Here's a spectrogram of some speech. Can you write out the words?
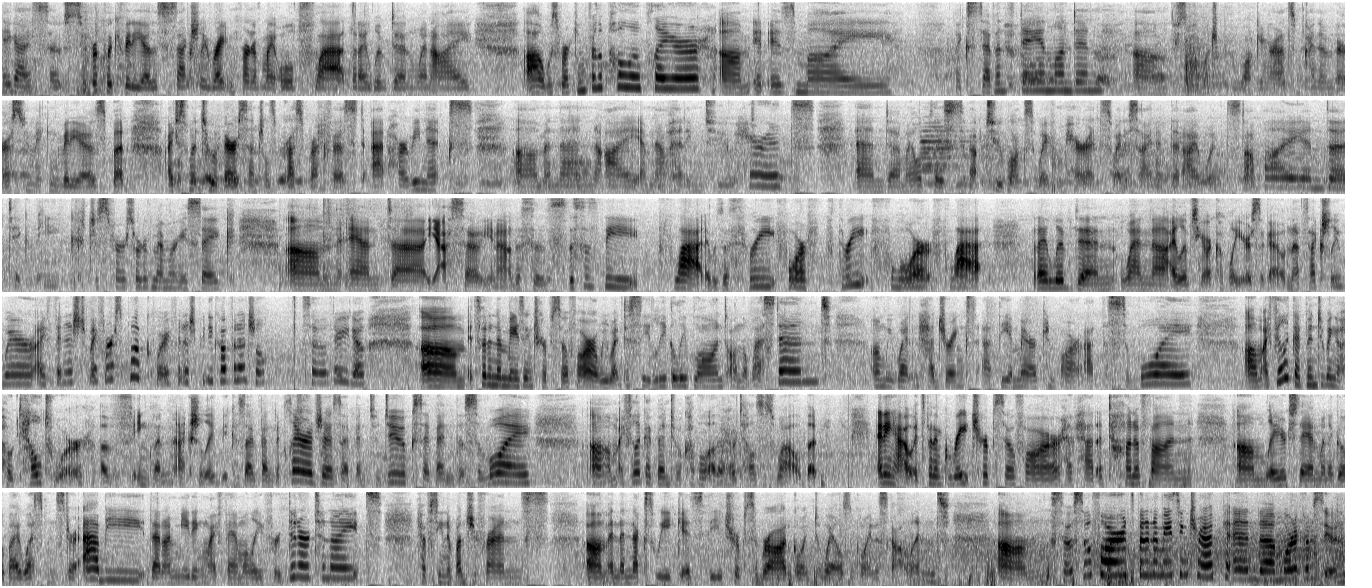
Hey guys, so super quick video. This is actually right in front of my old flat that I lived in when I uh, was working for the Polo Player. Um, it is my like seventh day in London. Um, there's so much people walking around, so I'm kind of embarrassed to be making videos, but I just went to a Bare Escentuals press breakfast at Harvey Nicks, um, and then I am now heading to Harrods, and uh, my old place is about two blocks away from Harrods, so I decided that I would stop by and uh, take a peek, just for sort of memory's sake. Um, and uh, yeah, so you know, this is this is the flat. It was a three, four, three floor flat that I lived in when uh, I lived here a couple years ago. And that's actually where I finished my first book, where I finished Beauty Confidential. So there you go. Um, it's been an amazing trip so far. We went to see Legally Blonde on the West End. Um, we went and had drinks at the American Bar at the Savoy. Um, I feel like I've been doing a hotel tour of England actually because I've been to Claridge's, I've been to Duke's, I've been to the Savoy. Um, I feel like I've been to a couple other hotels as well. But anyhow, it's been a great trip so far. I've had a ton of fun. Um, later today I'm going to go by Westminster Abbey. Then I'm meeting my family for dinner tonight. Have seen a bunch of friends. Um, and then next week is the trips abroad, going to Wales and going to Scotland. Um, so, so far it's been an amazing trip and uh, more to come soon.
